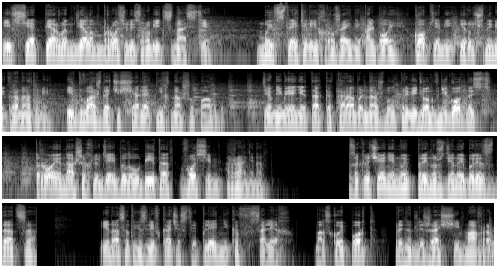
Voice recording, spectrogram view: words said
и все первым делом бросились рубить снасти — мы встретили их ружейной пальбой, копьями и ручными гранатами и дважды очищали от них нашу палубу. Тем не менее, так как корабль наш был приведен в негодность, трое наших людей было убито, восемь ранено. В заключение мы принуждены были сдаться, и нас отвезли в качестве пленников в Салех, морской порт, принадлежащий Маврам.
